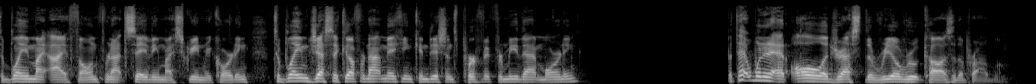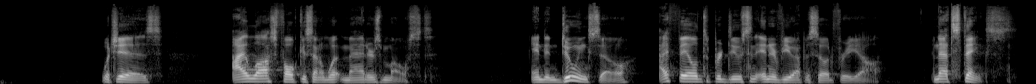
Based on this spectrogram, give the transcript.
to blame my iPhone for not saving my screen recording, to blame Jessica for not making conditions perfect for me that morning. But that wouldn't at all address the real root cause of the problem, which is I lost focus on what matters most. And in doing so, I failed to produce an interview episode for y'all. And that stinks.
